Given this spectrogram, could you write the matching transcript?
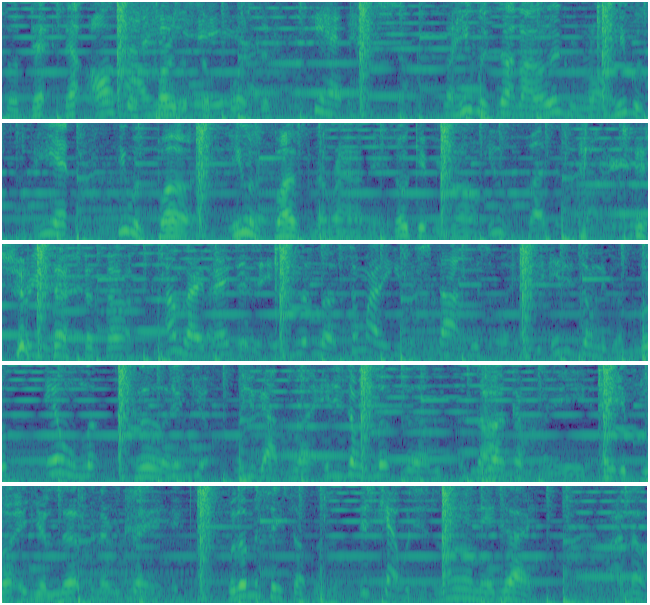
So that that also Nah, further he- supports the. He had to have something. No, he was no, no. Don't get me wrong. He was he had he was buzzed. He was buzzing around there. Don't get me wrong. He was buzzing. to the street, man. I'm like, man, just look, somebody either stop this or it, it just don't even look. It don't look good when you got blood. It just don't look good. No, blood no. coming from your ear. And your blood in your lip and everything. But let me tell you something. This cat was just laying there, just like I know.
